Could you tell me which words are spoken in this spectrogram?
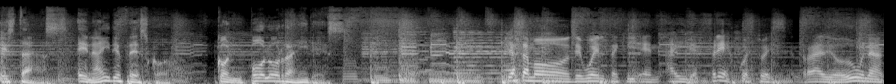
Estás en aire fresco con Polo Ramírez. Ya estamos de vuelta aquí en aire fresco, esto es Radio Duna.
